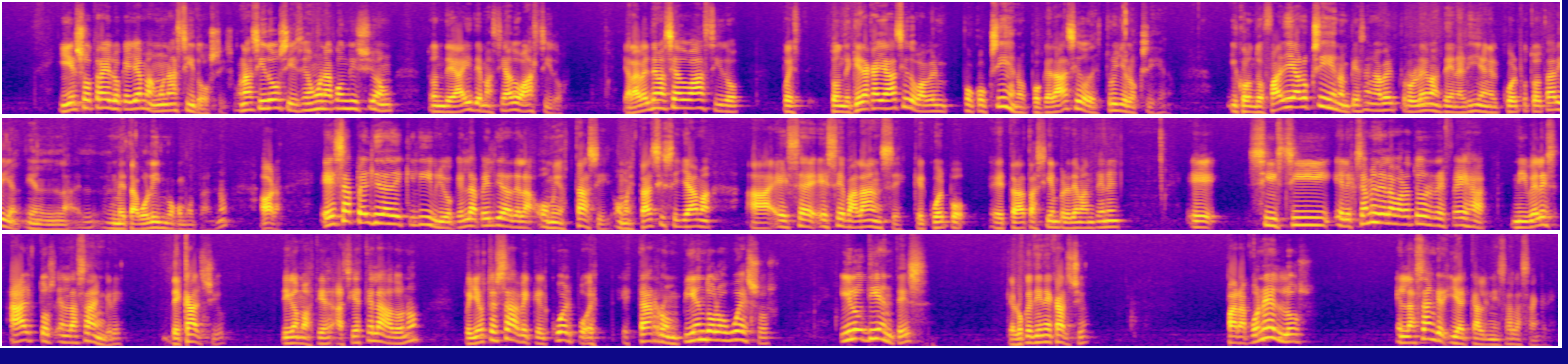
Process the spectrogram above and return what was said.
Y eso trae lo que llaman una acidosis. Una acidosis es una condición donde hay demasiado ácido. Y al haber demasiado ácido, pues donde quiera que haya ácido va a haber poco oxígeno, porque el ácido destruye el oxígeno. Y cuando falla el oxígeno empiezan a haber problemas de energía en el cuerpo total y en, el metabolismo como tal. ¿no? Ahora, esa pérdida de equilibrio, que es la pérdida de la homeostasis, homeostasis se llama a ese, ese balance que el cuerpo eh, trata siempre de mantener, eh, si, si el examen de laboratorio refleja niveles altos en la sangre de calcio, digamos hacia, hacia este lado, ¿no? Pues ya usted sabe que el cuerpo está rompiendo los huesos y los dientes, que es lo que tiene calcio, para ponerlos en la sangre y alcalinizar la sangre.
